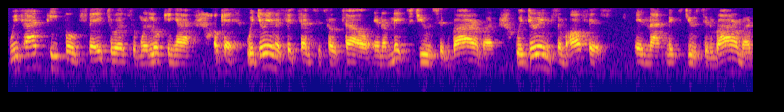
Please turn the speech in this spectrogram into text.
we've had people say to us, and we're looking at, okay, we're doing a Six Senses hotel in a mixed use environment. We're doing some office in that mixed use environment.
